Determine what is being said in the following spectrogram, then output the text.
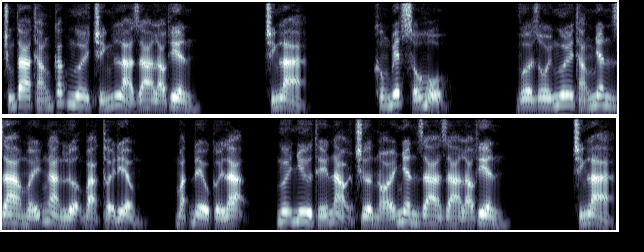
chúng ta thắng các ngươi chính là ra láo thiên. Chính là, không biết xấu hổ. Vừa rồi ngươi thắng nhân ra mấy ngàn lượng bạc thời điểm, mặt đều cười lạ, ngươi như thế nào chưa nói nhân ra ra lao thiên. Chính là,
